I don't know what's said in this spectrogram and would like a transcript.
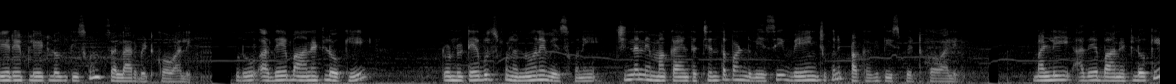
వేరే ప్లేట్లోకి తీసుకొని చల్లారి పెట్టుకోవాలి. ఇప్పుడు అదే బానెట్లోకి రెండు టేబుల్ స్పూన్ల నూనె వేసుకొని చిన్న నిమ్మకాయంత చింతపండు వేసి వేయించుకొని పక్కకి తీసి పెట్టుకోవాలి. మళ్ళీ అదే బానెట్లోకి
